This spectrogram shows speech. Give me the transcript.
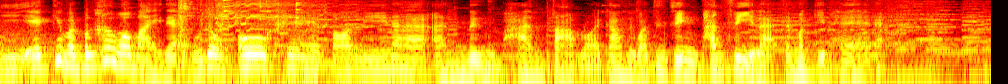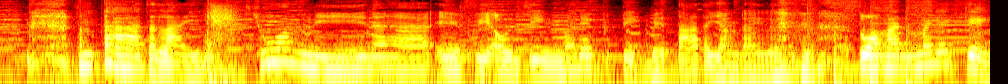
EX ที่มันเพิ่งเข้ามาใหม่เนี่ยคุณผู้ชมโอเค ตอนนี้นะฮะอัน1,390ว่าจริงๆพันสี่แหละแต่เมื่อกี้แพ้น้ำตาจะไหล ช่วงนี้นะฮะเอฟีเอาจริงๆไม่ได้ติดเบต้าแต่อย่างใดเลย ตัวมันไม่ได้เก่ง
